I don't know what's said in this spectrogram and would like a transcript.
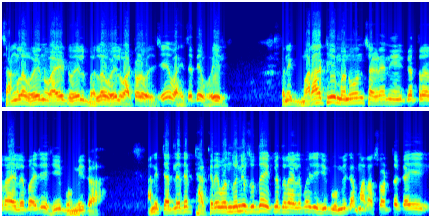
चांगलं होईल वाईट होईल भलं होईल वाटोळ होईल जे व्हायचं ते होईल. पण एक मराठी म्हणून सगळ्यांनी एकत्र राहिलं पाहिजे ही भूमिका. आणि त्यातल्या त्या ठाकरे बंधूंनी सुद्धा एकत्र राहिलं पाहिजे ही भूमिका मला असं वाटतं काही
